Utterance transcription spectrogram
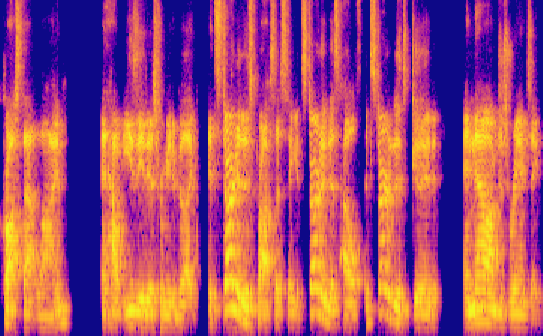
cross that line and how easy it is for me to be like, it started as processing, it started as health, it started as good, and now I'm just ranting,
